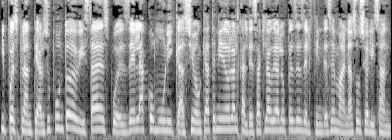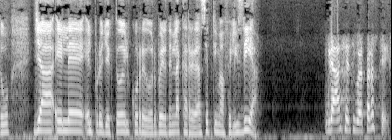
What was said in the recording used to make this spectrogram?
y pues plantear su punto de vista después de la comunicación que ha tenido la alcaldesa Claudia López desde el fin de semana socializando ya el, eh, el proyecto del corredor verde en la carrera séptima. Feliz día. Gracias, igual para ustedes.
